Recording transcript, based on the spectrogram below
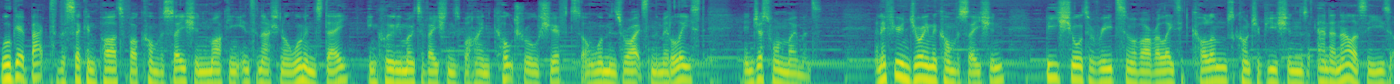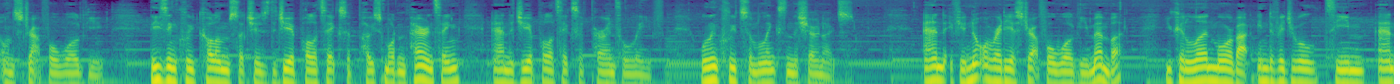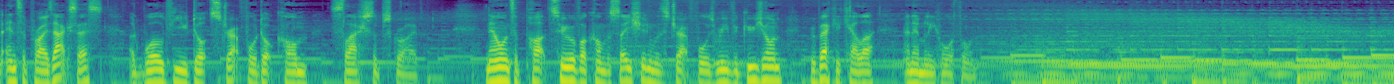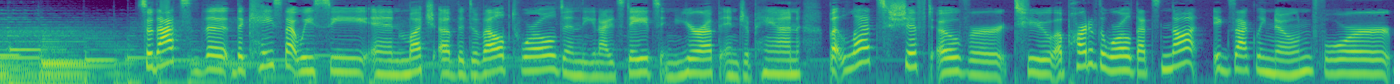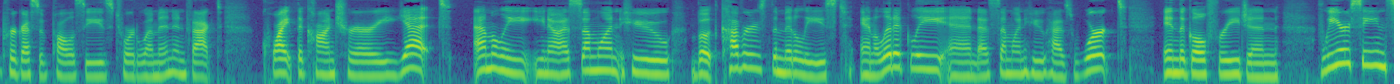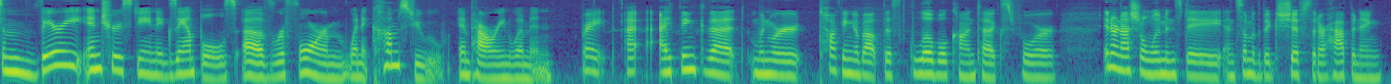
We'll get back to the second part of our conversation marking International Women's Day, including motivations behind cultural shifts on women's rights in the Middle East, in just one moment. And if you're enjoying the conversation, be sure to read some of our related columns, contributions, and analyses on Stratfor Worldview. These include columns such as The Geopolitics of Postmodern Parenting and The Geopolitics of Parental Leave. We'll include some links in the show notes. And if you're not already a Stratfor Worldview member, you can learn more about individual, team, and enterprise access at worldview.stratfor.com slash subscribe. Now on to part two of our conversation with Stratfor's Reva Goujon, Rebecca Keller, and Emily Hawthorne. So that's the the case that we see in much of the developed world in the United States, in Europe, in Japan. But let's shift over to a part of the world that's not exactly known for progressive policies toward women. In fact, quite the contrary. Yet Emily, you know, as someone who both covers the Middle East analytically and as someone who has worked in the Gulf region, we are seeing some very interesting examples of reform when it comes to empowering women. Right. I, I think that when we're talking about this global context for International Women's Day and some of the big shifts that are happening,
